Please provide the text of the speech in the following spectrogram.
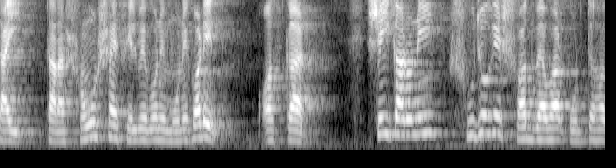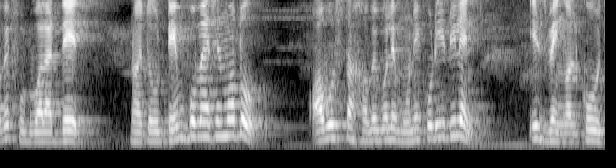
তাই তারা সমস্যায় ফেলবে বলে মনে করেন অস্কার। সেই কারণেই সুযোগের সদ্ব্যবহার করতে হবে ফুটবলারদের। নয়তো টেম্পো ম্যাচের মতো অবস্থা হবে বলে মনে করিয়ে দিলেন ইস্টবেঙ্গল কোচ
